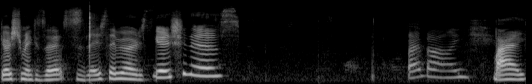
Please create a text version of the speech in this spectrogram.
Görüşmek üzere. Sizleri seviyoruz. Görüşürüz. Bay bay. Bye.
